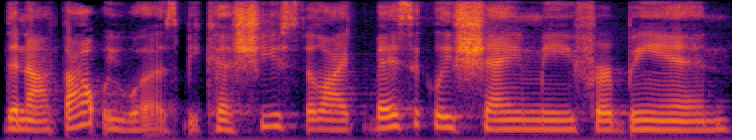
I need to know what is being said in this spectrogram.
than I thought we was because she used to like basically shame me for being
